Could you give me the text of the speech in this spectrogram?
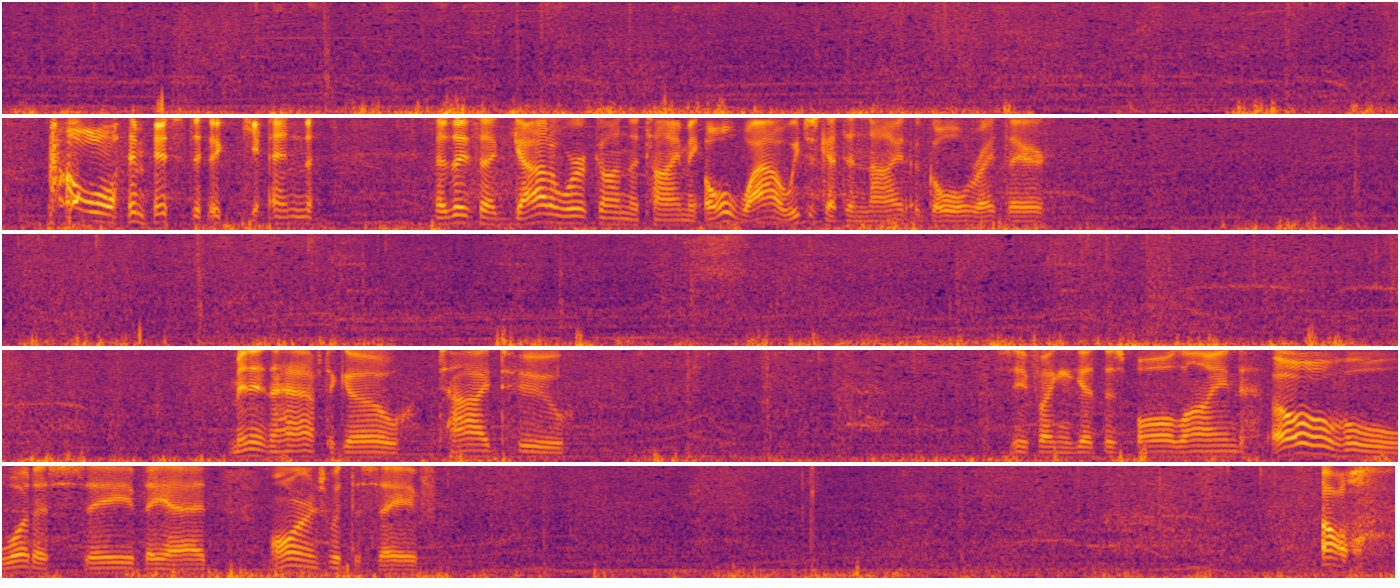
Oh, I missed it again. As I said, gotta work on the timing. Oh, wow, we just got denied a goal right there. Minute and a half to go. Tied to See if I can get this ball lined. Oh, what a save they had. Orange with the save. Oh.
